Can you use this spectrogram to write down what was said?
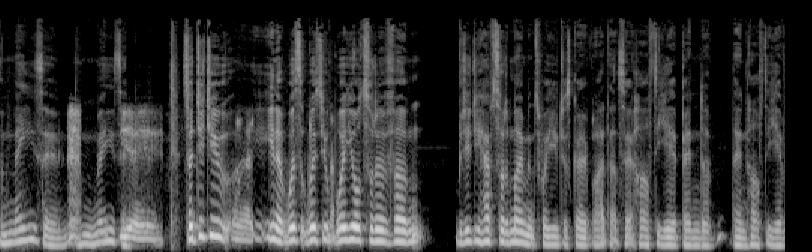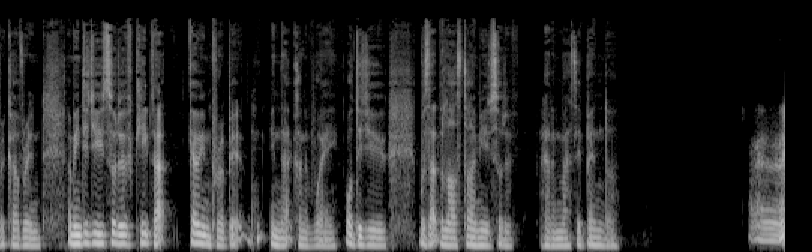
amazing, amazing. Yeah. So, did you, uh, you know, was was you were your sort of um, but did you have sort of moments where you just go, right, that's it, half the year bender, then half the year recovering? I mean, did you sort of keep that going for a bit in that kind of way? Or did you, was that the last time you sort of had a massive bender? Uh,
